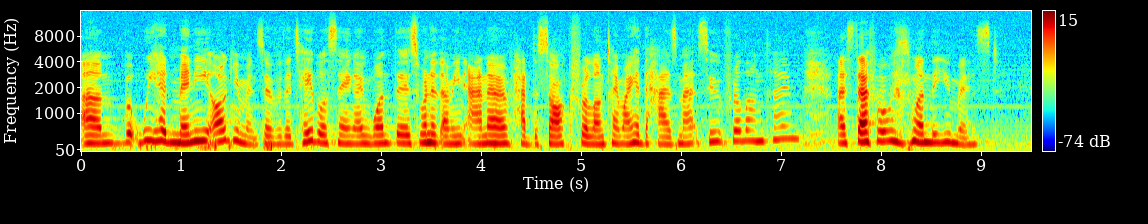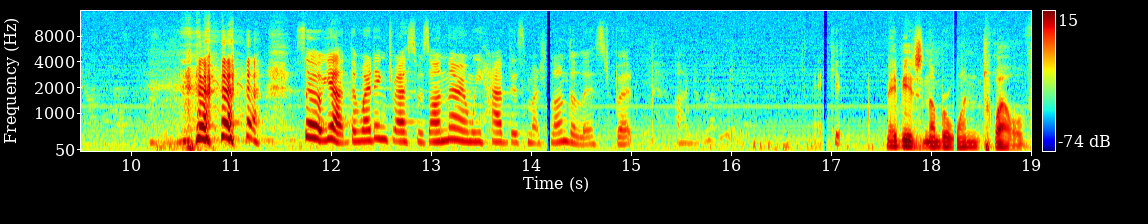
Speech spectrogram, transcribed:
Um, but we had many arguments over the table saying, I want this. One of the, I mean, Anna had the sock for a long time. I had the hazmat suit for a long time. Uh, Steph, what was one that you missed? so yeah, the wedding dress was on there, and we have this much longer list, but 100 Thank you. Maybe it's number 112.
